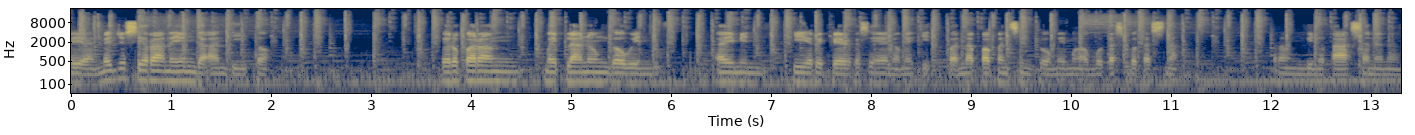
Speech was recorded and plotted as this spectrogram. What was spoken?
Ayan, medyo sira na yung daan dito. Pero parang may planong gawin. I mean, i-repair kasi ano, may napapansin ko may mga butas-butas na. Parang binutasan na ng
